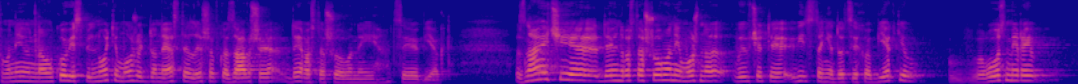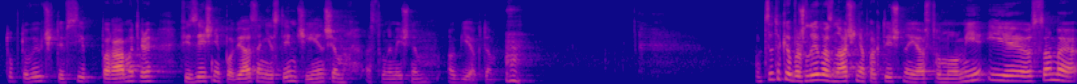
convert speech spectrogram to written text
вони в науковій спільноті можуть донести, лише вказавши, де розташований цей об'єкт. Знаючи, де він розташований, можна вивчити відстані до цих об'єктів, розміри, тобто вивчити всі параметри фізичні, пов'язані з тим чи іншим астрономічним об'єктом. Це таке важливе значення практичної астрономії, і саме е,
